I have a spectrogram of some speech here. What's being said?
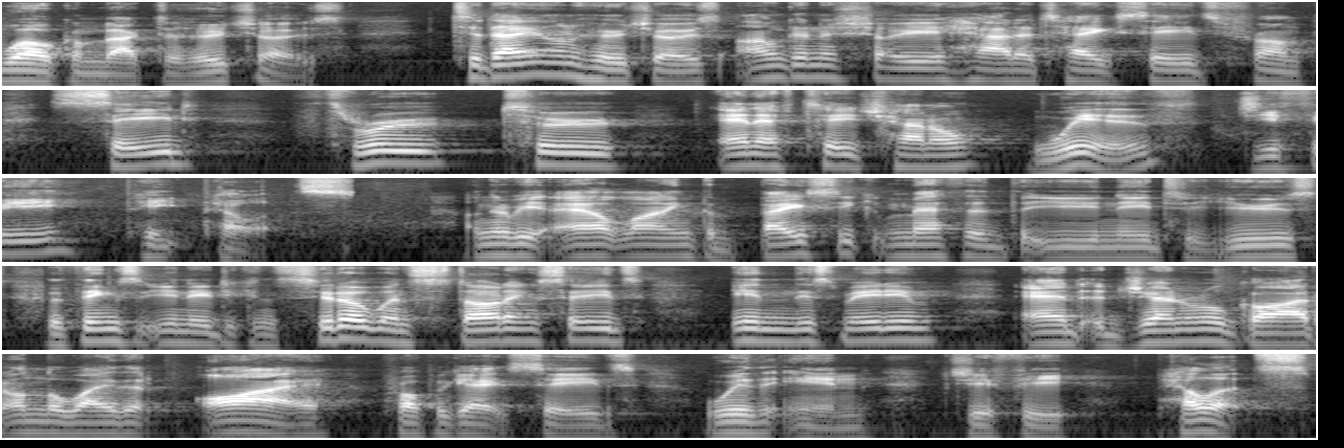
Welcome back to Hoochos. Today on Hoochos, I'm going to show you how to take seeds from seed through to NFT channel with Jiffy peat pellets. I'm going to be outlining the basic method that you need to use, the things that you need to consider when starting seeds in this medium, and a general guide on the way that I propagate seeds within Jiffy pellets.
